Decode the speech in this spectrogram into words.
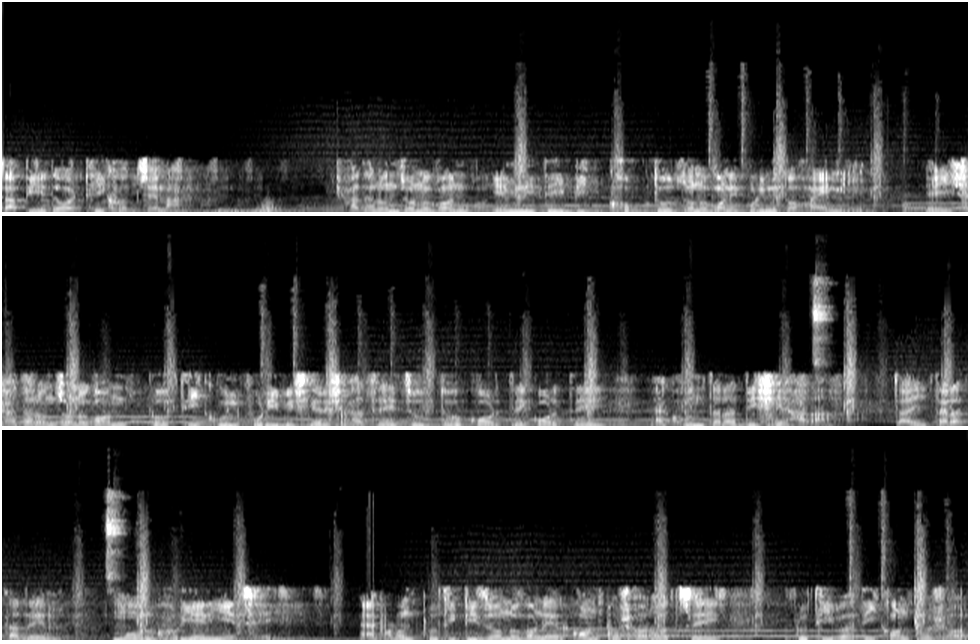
চাপিয়ে দেওয়া ঠিক হচ্ছে না। সাধারণ জনগণ এমনিতেই বিক্ষুব্ধ জনগণে পরিণত হয়নি। এই সাধারণ জনগণ প্রতিকূল পরিবেশের সাথে যুদ্ধ করতে করতে এখন তারা দিশেহারা। তাই তারা তাদের মোড় ঘুরিয়ে নিয়েছে। এখন প্রতিটি জনগণের কণ্ঠস্বর হচ্ছে প্রতিবাদী কণ্ঠস্বর।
